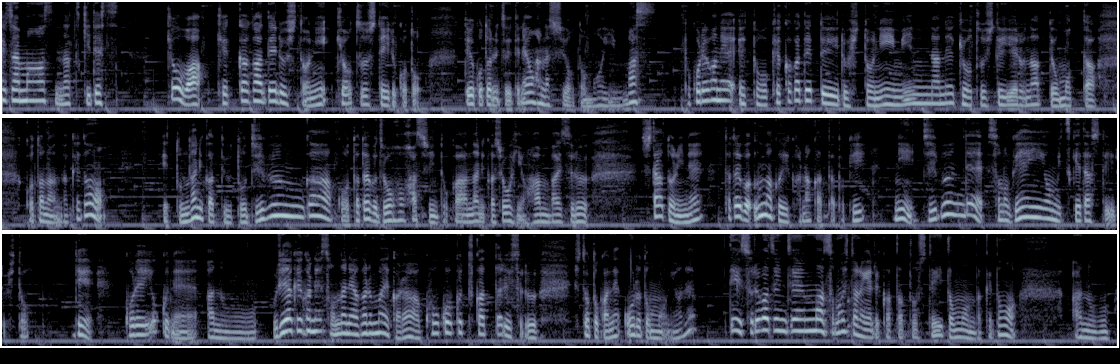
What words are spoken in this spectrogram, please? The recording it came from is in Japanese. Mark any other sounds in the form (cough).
はようございます。なつきです。今日は結果が出る人に共通していることっていうことについてねお話ししようと思います。とこれはね、えっと、結果が出ている人にみんなね共通して言えるなって思ったことなんだけどえっと、何かっていうと自分がこう例えば情報発信とか何か商品を販売するした後にね例えばうまくいかなかった時に自分でその原因を見つけ出している人。でこれよくねあの売り上げがねそんなに上がる前から広告使ったりする人とかねおると思うよね。でそれは全然まあその人のやり方としていいと思うんだけどあの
